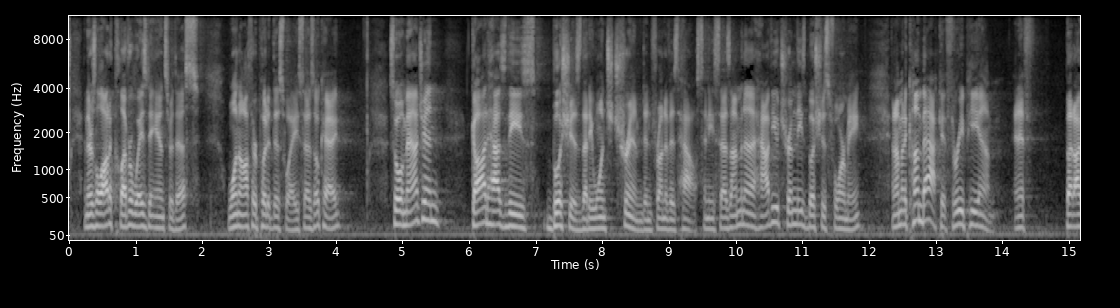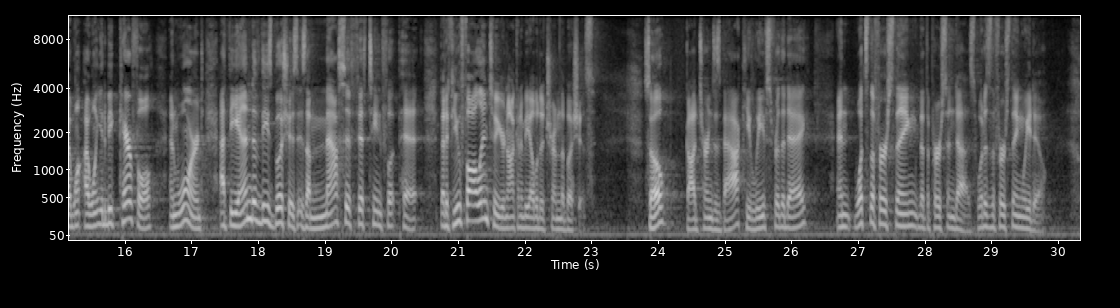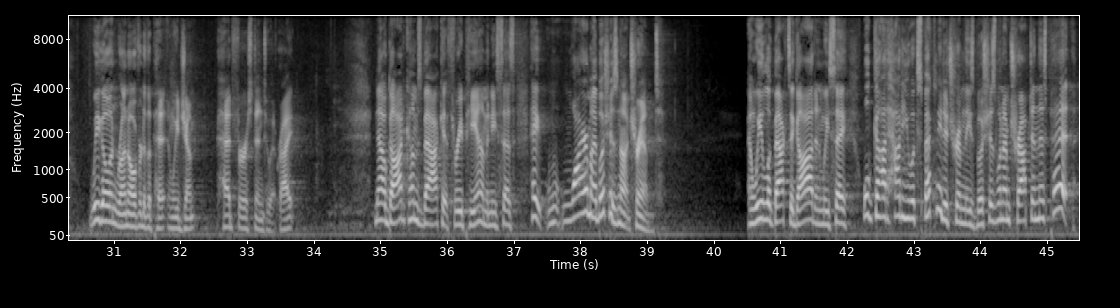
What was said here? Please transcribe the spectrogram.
And there's a lot of clever ways to answer this. One author put it this way He says, okay, so imagine God has these bushes that he wants trimmed in front of his house. And he says, I'm going to have you trim these bushes for me, and I'm going to come back at 3 p.m. And if but I want, I want you to be careful and warned. At the end of these bushes is a massive 15 foot pit that if you fall into, you're not going to be able to trim the bushes. So God turns his back, he leaves for the day. And what's the first thing that the person does? What is the first thing we do? We go and run over to the pit and we jump headfirst into it, right? Now, God comes back at 3 p.m. and he says, Hey, why are my bushes not trimmed? And we look back to God and we say, Well, God, how do you expect me to trim these bushes when I'm trapped in this pit?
